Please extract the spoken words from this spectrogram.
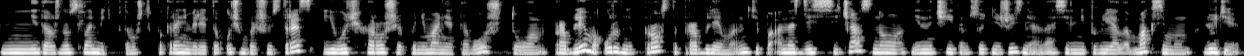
не должно сломить, потому что, по крайней мере, это очень большой стресс и очень хорошее понимание того, что проблема уровня просто проблема. Ну, типа, она здесь сейчас, но ни на чьи там сотни жизней она сильно не повлияла. Максимум люди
